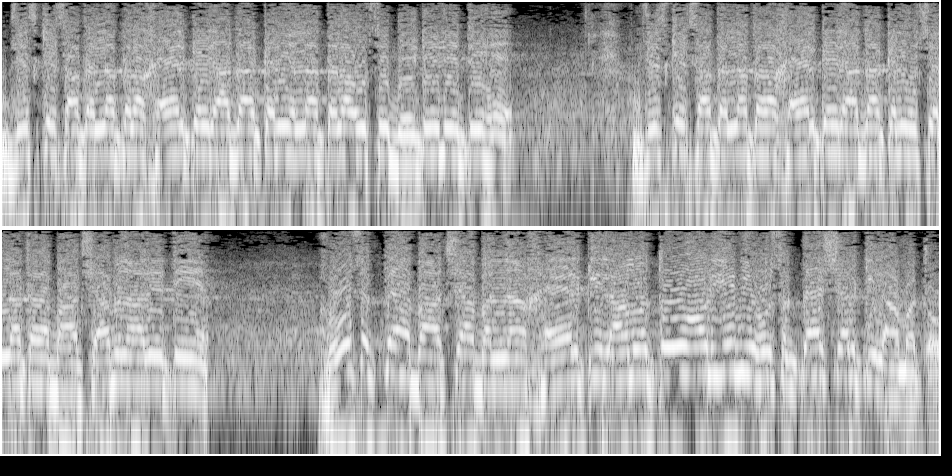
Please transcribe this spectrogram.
جس کے ساتھ اللہ تعالیٰ خیر کا ارادہ کریں، اللہ تعالیٰ اسے بیٹے دیتے ہیں۔ جس کے ساتھ اللہ تعالیٰ خیر کا ارادہ کریں اسے اللہ تعالیٰ بادشاہ بنا دیتے ہیں۔ ہو سکتا ہے بادشاہ بننا خیر کی علامت ہو اور یہ بھی ہو سکتا ہے شر کی علامت ہو۔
